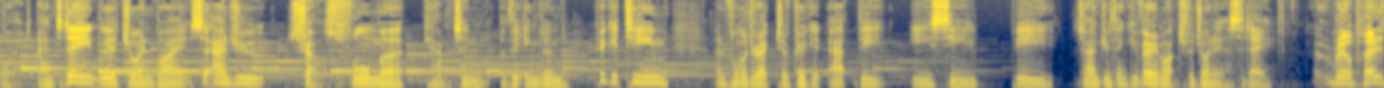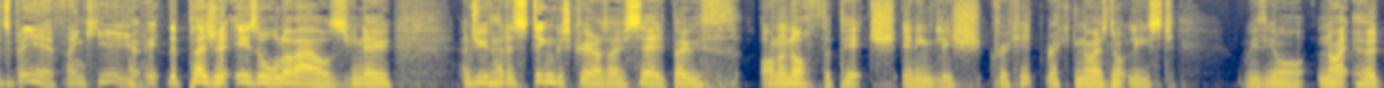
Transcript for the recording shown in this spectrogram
White, and today we are joined by Sir Andrew Strauss, former captain of the England cricket team and former director of cricket at the ECB. Sir Andrew, thank you very much for joining us today. Real pleasure to be here. Thank you. It, the pleasure is all of ours. You know, and you've had a distinguished career, as I said, both on and off the pitch in English cricket, recognised not least with your knighthood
